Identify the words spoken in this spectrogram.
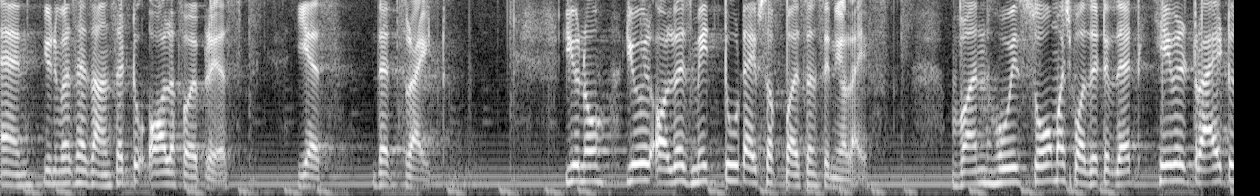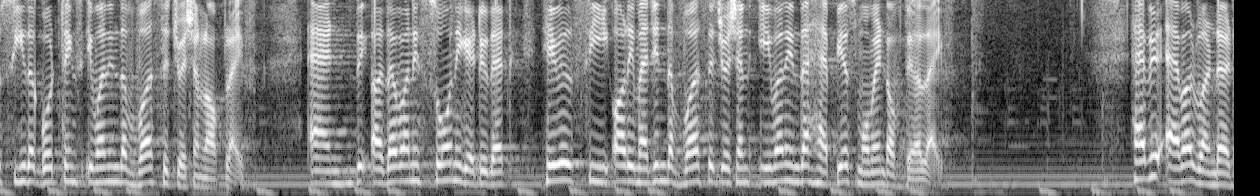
and universe has answered to all of our prayers. Yes, that's right. You know, you will always meet two types of persons in your life. One who is so much positive that he will try to see the good things even in the worst situation of life. And the other one is so negative that he will see or imagine the worst situation even in the happiest moment of their life. Have you ever wondered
